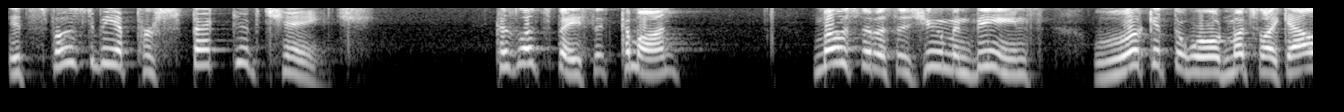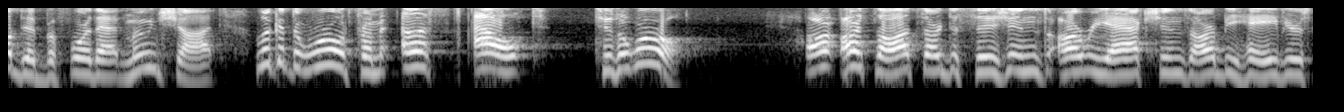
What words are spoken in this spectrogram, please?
it's supposed to be a perspective change. Because let's face it, come on, most of us as human beings look at the world much like Al did before that moonshot, look at the world from us out to the world our, our thoughts, our decisions, our reactions, our behaviors.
